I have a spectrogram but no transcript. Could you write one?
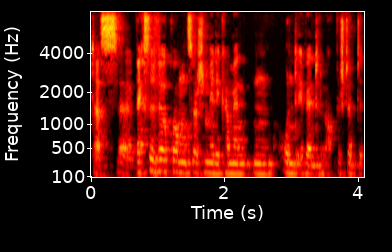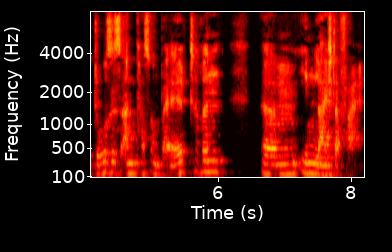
dass äh, Wechselwirkungen zwischen Medikamenten und eventuell auch bestimmte Dosisanpassungen bei Älteren ähm, ihnen leichter fallen.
